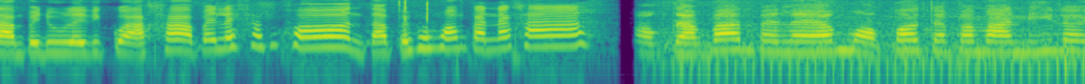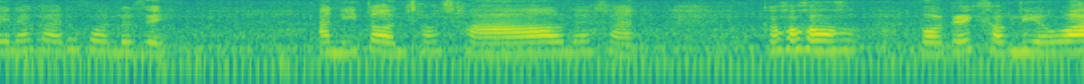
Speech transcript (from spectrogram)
ตามไปดูเลยดีกว่าค่ะ ไปเลยค่ะทุกคนตามไปพร้อมๆกันนะคะ ออกจากบ้านไปแล้วหมอกก็จะประมาณนี้เลยนะคะ ทุกคนดูสิอันนี้ตอนเช้าๆนะคะ ก็บอกได้คำเดียวว่า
